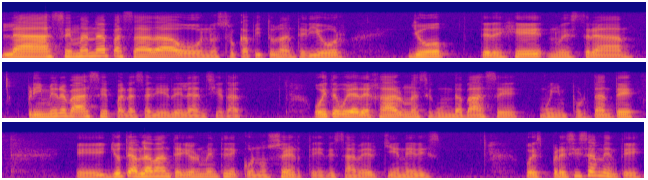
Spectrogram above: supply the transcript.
la semana pasada o nuestro capítulo anterior, yo te dejé nuestra primera base para salir de la ansiedad. Hoy te voy a dejar una segunda base muy importante. Eh, yo te hablaba anteriormente de conocerte, de saber quién eres. Pues precisamente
